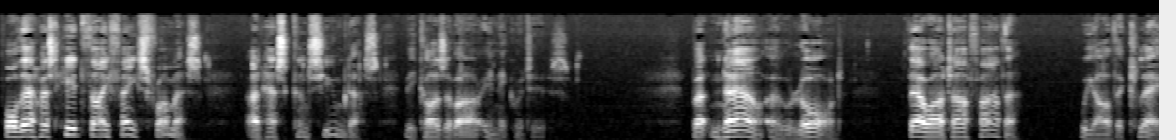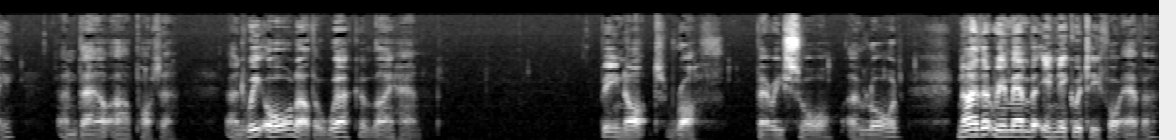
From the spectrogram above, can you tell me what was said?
For thou hast hid thy face from us, and hast consumed us because of our iniquities. But now, O Lord, thou art our Father, we are the clay, and thou our potter, and we all are the work of thy hand. Be not wroth, very sore, O Lord, neither remember iniquity for ever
